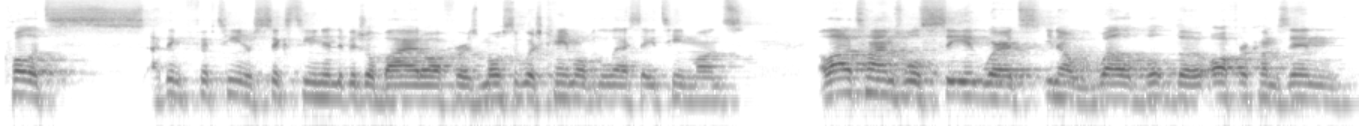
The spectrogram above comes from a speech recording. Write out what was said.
call it I think 15 or 16 individual buyout offers, most of which came over the last 18 months. A lot of times we'll see it where it's you know well the offer comes in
